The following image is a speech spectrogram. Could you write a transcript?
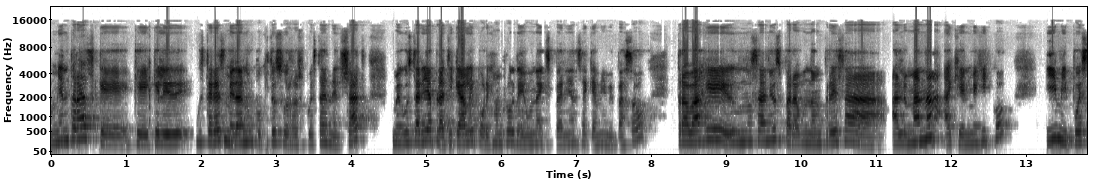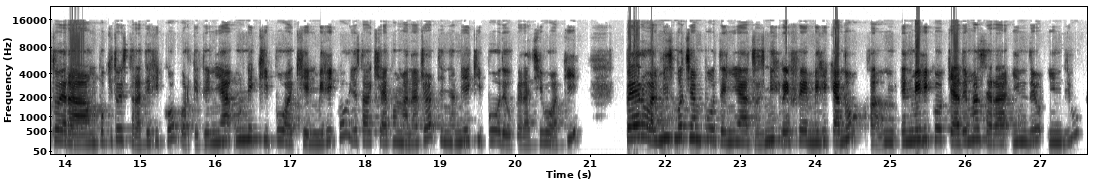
mientras que, que, ustedes me dan un poquito su respuesta en el chat, me gustaría platicarle, por ejemplo, de una experiencia que a mí me pasó. Trabajé unos años para una empresa alemana aquí en México y mi puesto era un poquito estratégico porque tenía un equipo aquí en México, yo estaba aquí con manager, tenía mi equipo de operativo aquí pero al mismo tiempo tenía pues, mi jefe mexicano en México, que además era indio, indio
